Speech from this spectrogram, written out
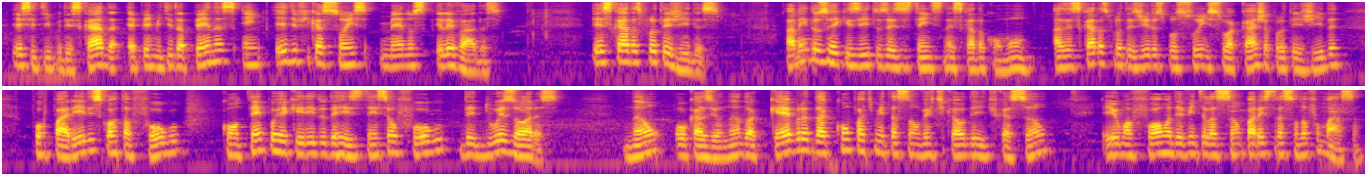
Esse tipo de escada é permitido apenas em edificações menos elevadas. Escadas protegidas. Além dos requisitos existentes na escada comum, as escadas protegidas possuem sua caixa protegida por paredes corta-fogo com o tempo requerido de resistência ao fogo de duas horas, não ocasionando a quebra da compartimentação vertical da edificação e uma forma de ventilação para a extração da fumaça.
